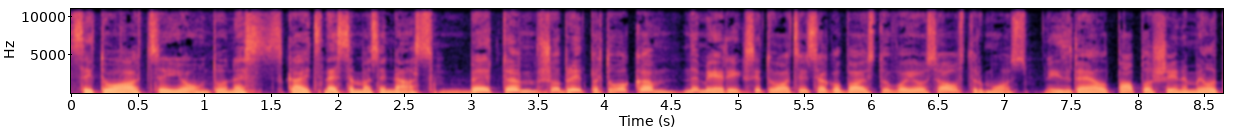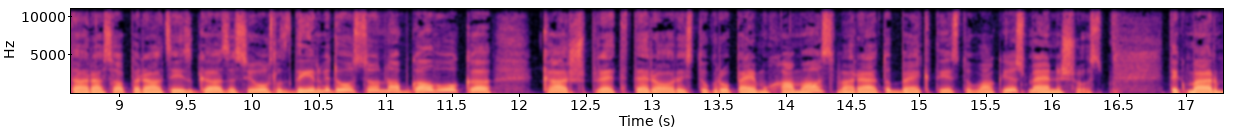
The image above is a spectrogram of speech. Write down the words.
situācija un to nes, skaits nesamazinās. Bet um, šobrīd par to, ka nemierīga situācija saglabājas tuvajos austrumos. Izraela paplašina militārās operācijas Gazas joslas dienvidos un apgalvo, ka karš pret teroristu grupējumu Hamas varētu beigties tuvākajos mēnešos. Tikmēr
